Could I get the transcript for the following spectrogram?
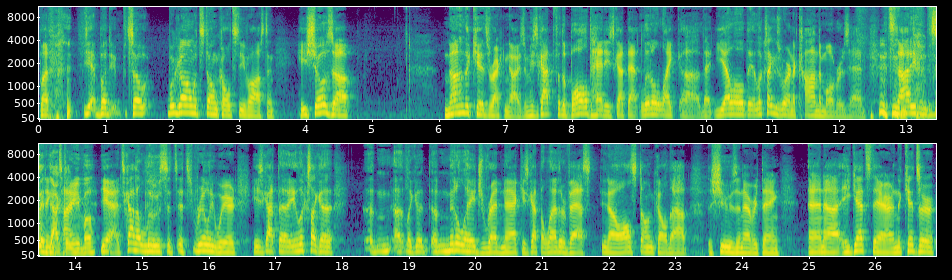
But yeah, but so we're going with Stone Cold Steve Austin. He shows up. None of the kids recognize him. He's got for the bald head. He's got that little like uh, that yellow. It looks like he's wearing a condom over his head. It's not even It's fitting Dr. tight. Evil. Yeah, it's kind of loose. It's it's really weird. He's got the. He looks like a. a- like a, a middle-aged redneck. He's got the leather vest, you know, all stone cold out, the shoes and everything. And uh, he gets there, and the kids are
